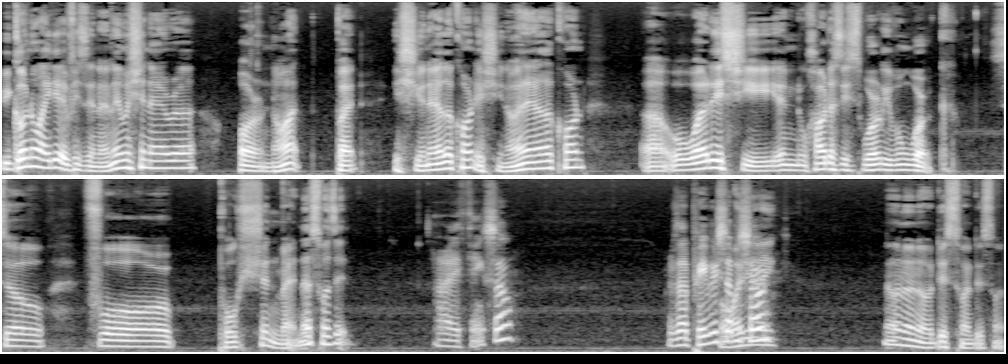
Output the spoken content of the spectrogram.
we got no idea if it's an animation error or not. But is she an alicorn? Is she not an alicorn? Uh, what is she and how does this world even work? So for Potion Madness was it? I think so. Was that previous did episode? I- No, no, no. This one, this one.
